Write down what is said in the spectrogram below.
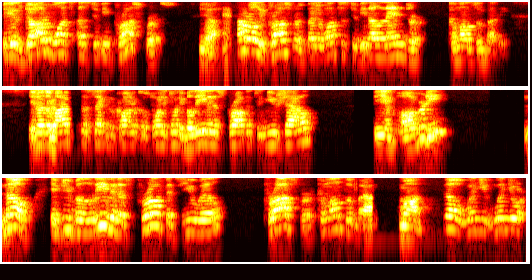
because God wants us to be prosperous. Yeah. Not only prosperous, but He wants us to be the lender. Come on, somebody. You know, the. Bible, the Second Chronicles 20 20, believe in His prophets and you shall be in poverty. No, if you believe in His prophets, you will prosper. Come on, somebody. Come on. So when you when you're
